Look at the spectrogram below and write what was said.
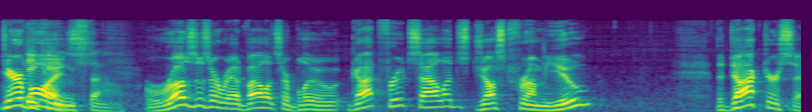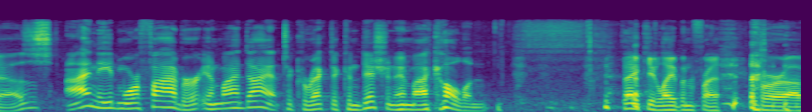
Dear Peking boys, style. roses are red, violets are blue. Got fruit salads just from you? The doctor says I need more fiber in my diet to correct a condition in my colon. Thank you, Laban, for, for uh,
